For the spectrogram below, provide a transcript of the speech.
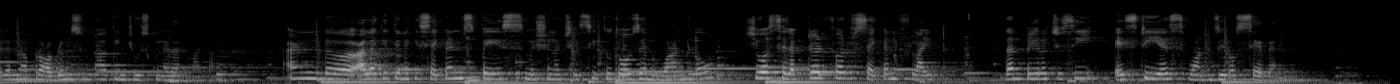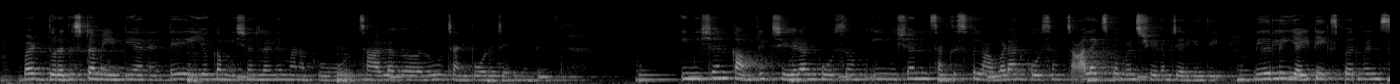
ఏదన్నా ప్రాబ్లమ్స్ ఉన్నా తిని చూసుకునేదన్నమాట. అండ్ uh, అలాగే తనకి సెకండ్ స్పేస్ మిషన్ వచ్చేసి టూ థౌజండ్ వన్లో she was selected for second flight దాని పేరు వచ్చేసి STS one zero seven but దురదృష్టం ఏంటి అని అంటే ఈ యొక్క మిషన్లోనే మనకు చావ్లా గారు చనిపోవడం జరిగింది. ఈ మిషన్ కంప్లీట్ చేయడం కోసం ఈ మిషన్ సక్సెస్ఫుల్ అవ్వడం కోసం చాలా ఎక్స్పెరిమెంట్స్ చేయడం జరిగింది. నియర్లీ ఎయిటీ ఎక్స్పెరిమెంట్స్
